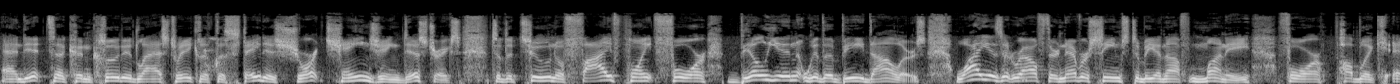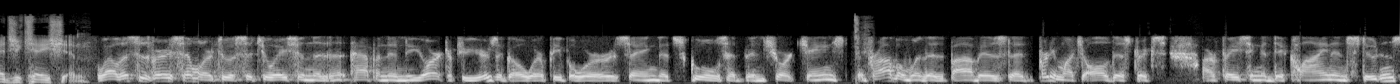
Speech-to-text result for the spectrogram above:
and it uh, concluded last week that the state is shortchanging districts to the tune of 5.4 billion with a B dollars. Why is it, Ralph? There never seems to be enough money for public education. Well, this is very similar to a situation that happened in New York a few years ago, where people were saying that schools had been shortchanged. The problem with it, Bob, is that pretty much all districts are facing a decline in students,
